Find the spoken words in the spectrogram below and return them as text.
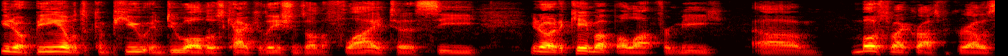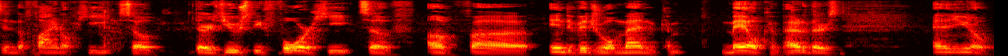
you know being able to compute and do all those calculations on the fly to see you know it came up a lot for me. Um, most of my CrossFit career, I was in the final heat. So there's usually four heats of of uh, individual men, com- male competitors, and you know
